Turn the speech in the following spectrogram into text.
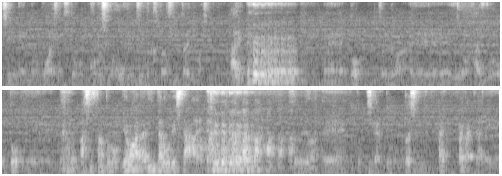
新年のご挨拶と今年の抱負について語らせていただきました。はい。えーとそれでは、えー、以上太陽と、えー、アシスタントの山形凛太郎でした。はい。それでは、えー、次回の動画もお楽しみに。はい。バイバイ。じゃあねー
